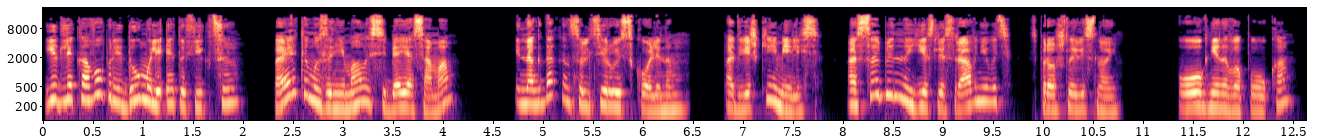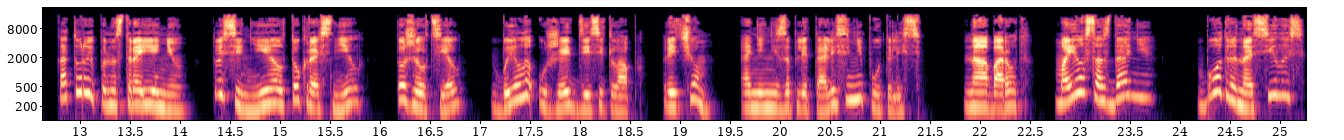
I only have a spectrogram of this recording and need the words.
и для кого придумали эту фикцию? Поэтому занимала себя я сама, иногда консультируясь с Колином. Подвижки имелись, особенно если сравнивать с прошлой весной. Огненного паука, который по настроению то синел, то краснел, то желтел. Было уже десять лап. Причем они не заплетались и не путались. Наоборот, мое создание бодро носилось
